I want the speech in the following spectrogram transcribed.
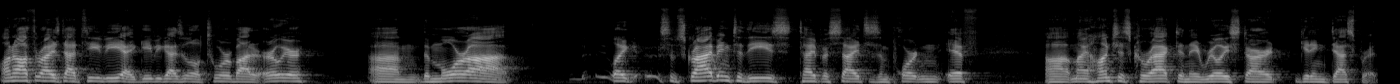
Unauthorized.tv, I gave you guys a little tour about it earlier. Um, the more, uh, like, subscribing to these type of sites is important if uh, my hunch is correct and they really start getting desperate.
